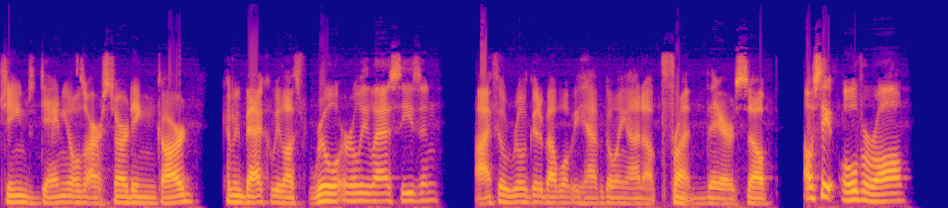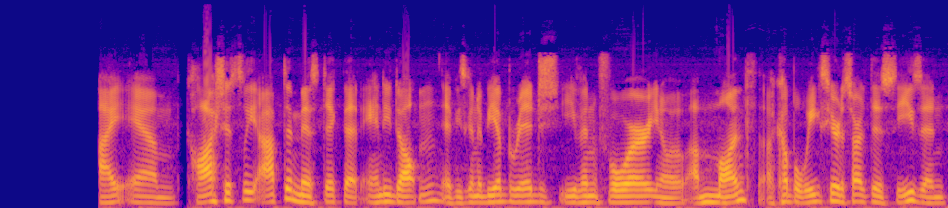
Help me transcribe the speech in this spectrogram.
James Daniels, our starting guard, coming back, we lost real early last season. I feel real good about what we have going on up front there. So I would say overall, I am cautiously optimistic that Andy Dalton, if he's going to be a bridge even for you know a month, a couple weeks here to start this season,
